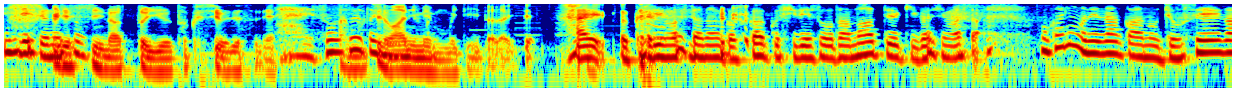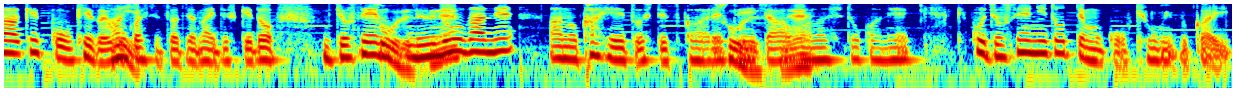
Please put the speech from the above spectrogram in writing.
いですよね。嬉しいなという特集ですね。はい、そうするともちろんアニメも見ていただいて。はいわかりました。なんか深く知れそうだなという気がしました。他にもねなんかあの女性が結構経済を動かしてたじゃないですけど、女性の布がねあの貨幣として使われていたお話とかね結構女性にとってもこう興味深い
